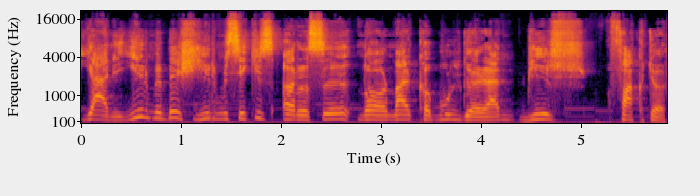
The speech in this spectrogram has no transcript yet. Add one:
yani 25-28 arası normal kabul gören bir faktör.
